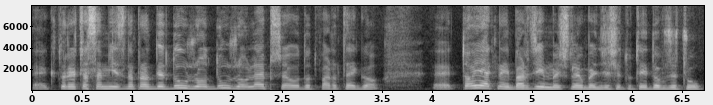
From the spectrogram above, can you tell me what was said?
e, które czasami jest naprawdę dużo, dużo lepsze od otwartego, to jak najbardziej myślę, będzie się tutaj dobrze czuł.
